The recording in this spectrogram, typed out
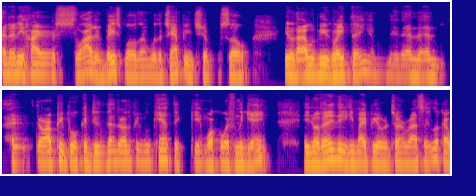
at any higher slot in baseball than with a championship. So, you know, that would be a great thing. And, and and, there are people who could do that. There are other people who can't. They can't walk away from the game. You know, if anything, he might be able to turn around and say, "Look, I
